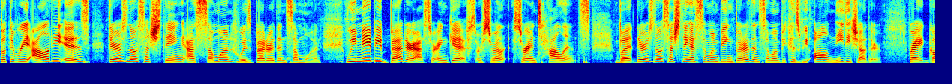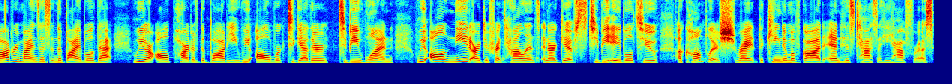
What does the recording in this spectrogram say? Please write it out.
But the reality is, there is no such thing as someone who is better than someone. We may be better at certain gifts or certain, certain talents, but there is no such thing as someone being better than someone because we all need each other, right? God reminds us in the Bible that we are all part of the body. We all work together to be one. We all need our different talents and our gifts to be able to accomplish, right, the kingdom of God and his tasks that he has for us.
